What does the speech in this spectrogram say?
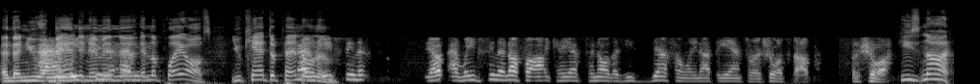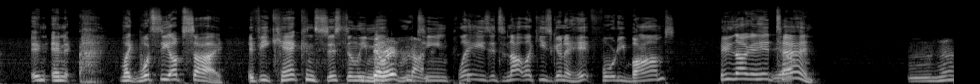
And then you And abandon him in the in the playoffs. You can't depend and on we've him. seen it. Yep, and we've seen enough of IKF to know that he's definitely not the answer at shortstop for sure. He's not. And, and like, what's the upside if he can't consistently There make is none. routine plays? It's not like he's going to hit forty bombs. He's not going to hit Yep. ten. Mm-hmm.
